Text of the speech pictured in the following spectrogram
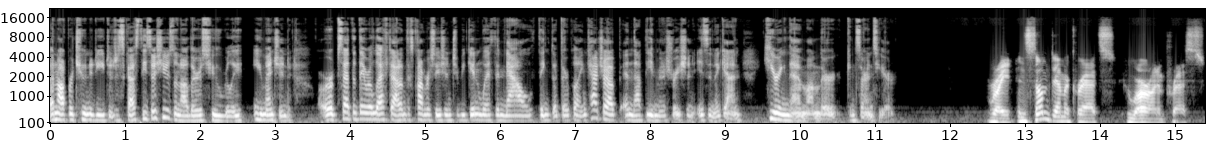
an opportunity to discuss these issues and others who really you mentioned are upset that they were left out of this conversation to begin with and now think that they're playing catch up and that the administration isn't again hearing them on their concerns here. Right. And some Democrats who are unimpressed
